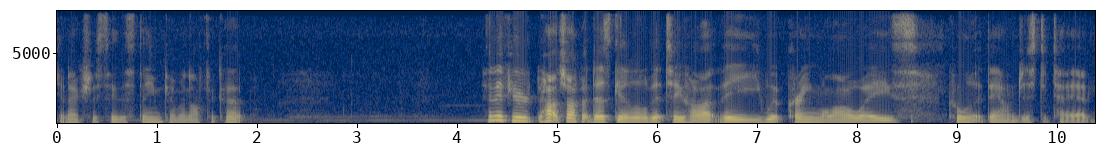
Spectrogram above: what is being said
You can actually see the steam coming off the cup. And if your hot chocolate does get a little bit too hot, the whipped cream will always cool it down just a tad.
